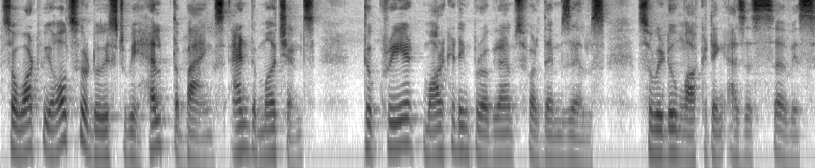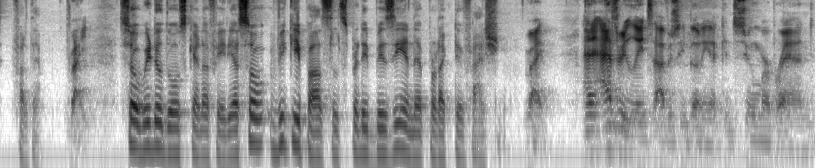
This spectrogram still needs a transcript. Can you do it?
So what we also do is to we help the banks and the merchants to create marketing programs for themselves. So we do marketing as a service for them. Right, So we do those kind of areas. So we keep ourselves pretty busy in a productive fashion. right. And as it relates to obviously building a consumer brand,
